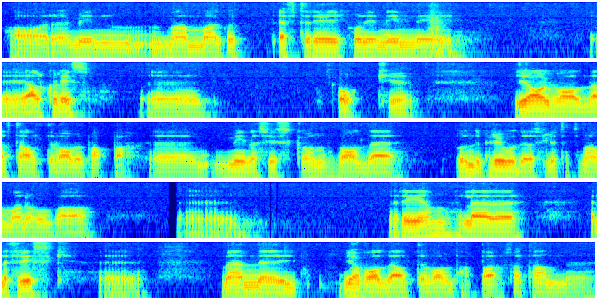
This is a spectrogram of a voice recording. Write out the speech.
har min mamma gått, efter det gick hon in, in i eh, alkoholism. Eh, och eh, jag valde att alltid vara med pappa. Eh, mina syskon valde under perioder att flytta till mamma när hon var ren eller, eller frisk. Men jag valde alltid att vara med pappa för att han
